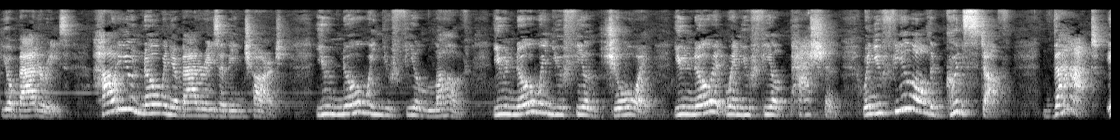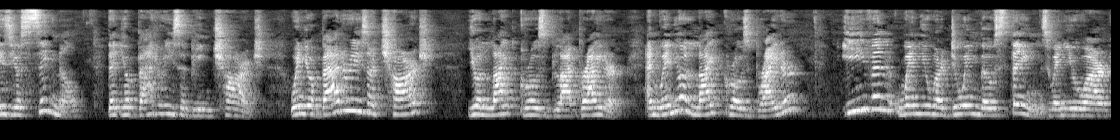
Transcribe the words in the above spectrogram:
your batteries? How do you know when your batteries are being charged? You know when you feel love. You know when you feel joy. You know it when you feel passion. When you feel all the good stuff, that is your signal that your batteries are being charged. When your batteries are charged, your light grows brighter. And when your light grows brighter, even when you are doing those things, when you are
